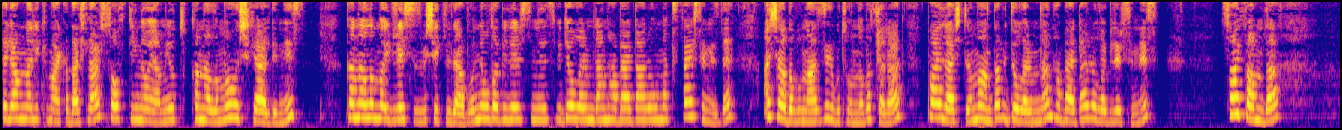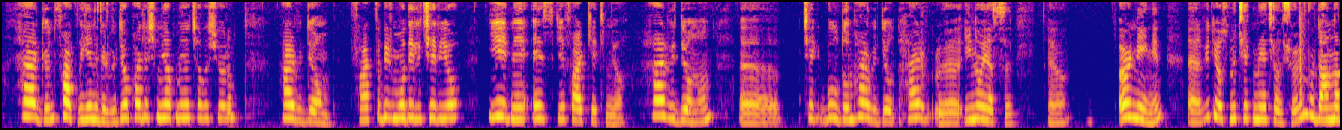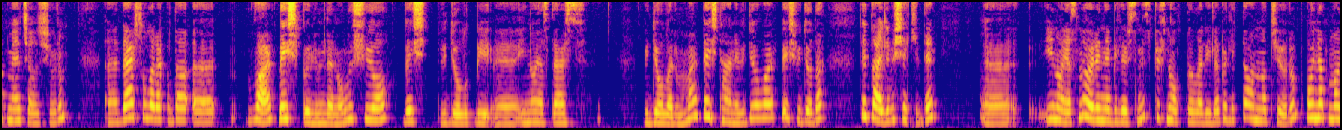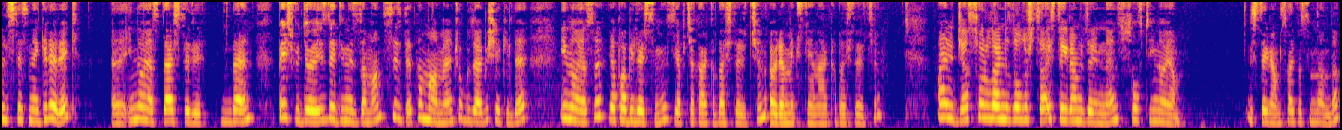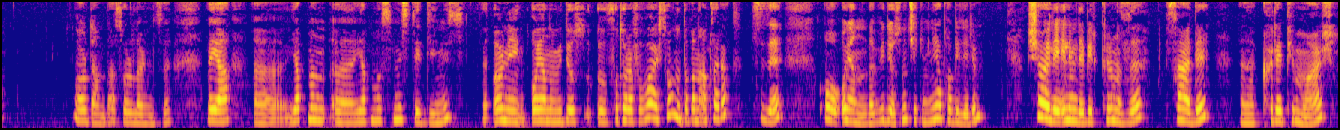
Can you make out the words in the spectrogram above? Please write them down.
Selamünaleyküm arkadaşlar. Soft Dinoyam YouTube kanalıma hoş geldiniz. Kanalıma ücretsiz bir şekilde abone olabilirsiniz. Videolarımdan haberdar olmak isterseniz de aşağıda bulunan zil butonuna basarak paylaştığım anda videolarımdan haberdar olabilirsiniz. Sayfamda her gün farklı yeni bir video paylaşımı yapmaya çalışıyorum. Her videom farklı bir model içeriyor. Yeni, eski fark etmiyor. Her videonun çek, bulduğum her video, her e, inoyası e, örneğinin e, videosunu çekmeye çalışıyorum. Burada anlatmaya çalışıyorum. E, ders olarak da e, var. 5 bölümden oluşuyor. 5 videoluk bir e, inoyas ders videolarım var. 5 tane video var. 5 videoda detaylı bir şekilde e, inoyasını öğrenebilirsiniz. Püf noktalarıyla birlikte anlatıyorum. Oynatma listesine girerek e, inoyas derslerinden 5 videoyu izlediğiniz zaman siz de tamamen çok güzel bir şekilde inoyası yapabilirsiniz. Yapacak arkadaşlar için, öğrenmek isteyen arkadaşlar için. Ayrıca sorularınız olursa Instagram üzerinden Soft Inoyam Instagram sayfasından da oradan da sorularınızı veya e, yapman, e, yapmasını istediğiniz e, örneğin Oya'nın videosu e, fotoğrafı varsa onu da bana atarak size o Oya'nın da videosunu çekimini yapabilirim. Şöyle elimde bir kırmızı sade e, krepim var.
